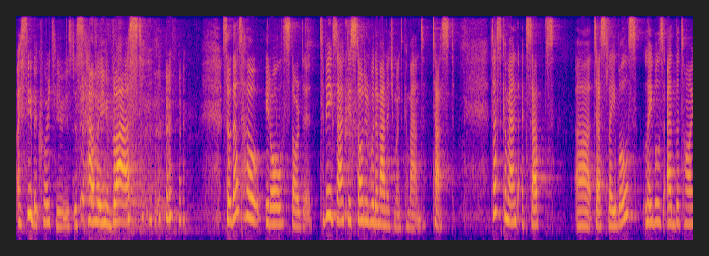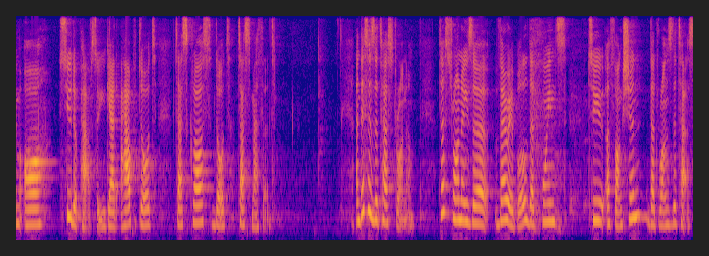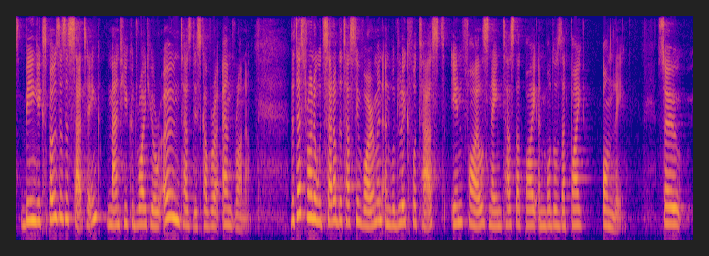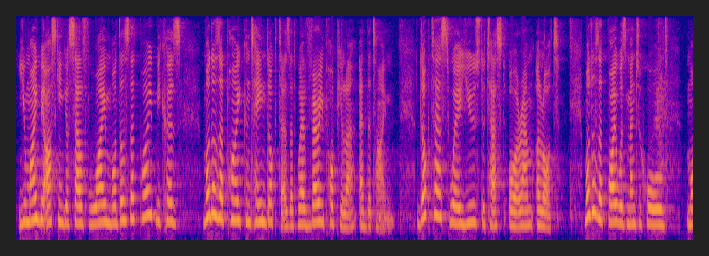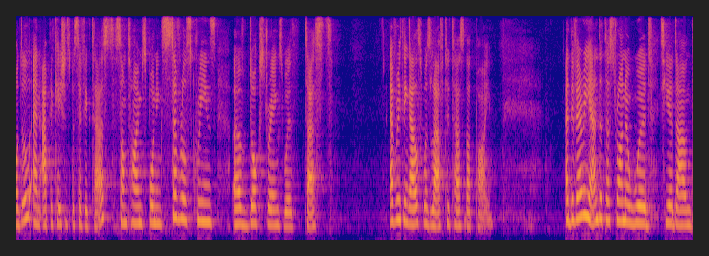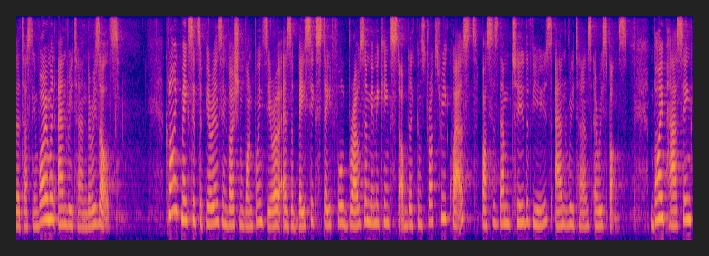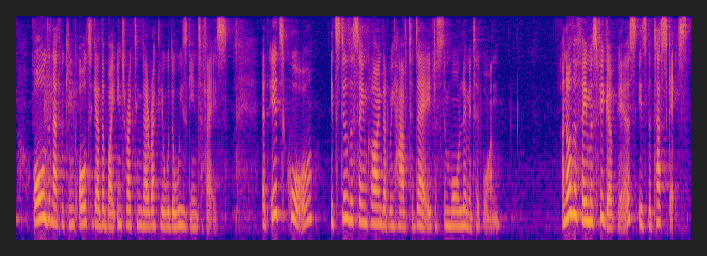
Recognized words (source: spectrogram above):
I see the courtier is just having a blast. so that's how it all started. To be exact, it started with a management command, test. Test command accepts uh, test labels. Labels at the time are pseudopaths, so you get app.testClass.testMethod. And this is the test runner. Test runner is a variable that points to a function that runs the test. Being exposed as a setting meant you could write your own test discoverer and runner. The test runner would set up the test environment and would look for tests in files named test.py and models.py only. So you might be asking yourself why models.py? Because models.py contained doc tests that were very popular at the time. Doc tests were used to test ORM a lot. Models.py was meant to hold model and application-specific tests, sometimes spawning several screens of doc strings with tests. Everything else was left to test.py. At the very end, the test runner would tear down the test environment and return the results. Client makes its appearance in version 1.0 as a basic stateful browser mimicking stub that constructs requests, passes them to the views, and returns a response, bypassing all the networking altogether by interacting directly with the WSGI interface. At its core, it's still the same client that we have today, just a more limited one. Another famous figure appears, it's the test case.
